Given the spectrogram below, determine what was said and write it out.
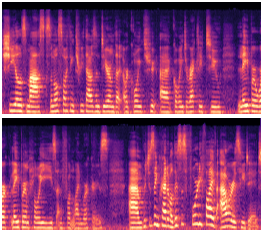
shields, masks, and also I think 3,000 dirham that are going through, uh, going directly to labor work, labor employees and frontline workers, um, which is incredible. This is 45 hours he did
